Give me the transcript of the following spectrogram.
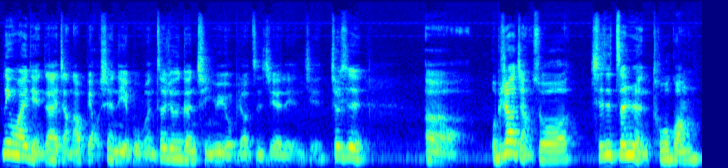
另外一点在讲到表现力的部分，这就是跟情欲有比较直接的连接，就是呃，我必须要讲说，其实真人脱光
